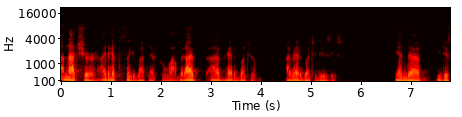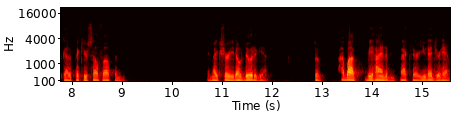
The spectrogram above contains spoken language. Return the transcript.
I'm not sure. I'd have to think about that for a while. But I've I've had a bunch of. I've had a bunch of doozies, and uh, you just got to pick yourself up and and make sure you don't do it again. So, how about behind him back there? You had your hand.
